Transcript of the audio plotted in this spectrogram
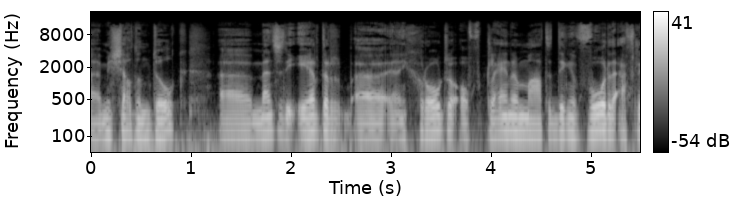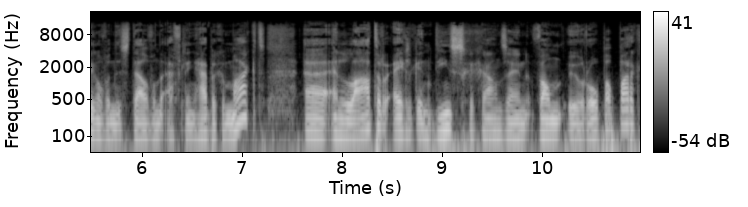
uh, Michel den Dulk. mensen die eerder in grote of kleine mate dingen voor de Efteling of in de stijl van de Efteling hebben gemaakt. en later eigenlijk in dienst gegaan zijn van Europa Park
